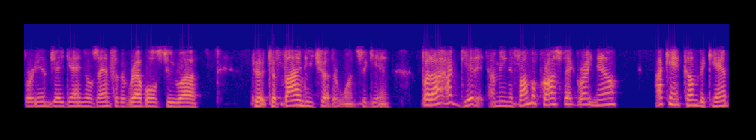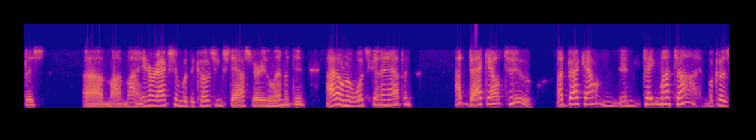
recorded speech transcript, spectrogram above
for MJ Daniels and for the Rebels to uh, to to find each other once again. But I, I get it. I mean, if I'm a prospect right now, I can't come to campus. Uh, my my interaction with the coaching staff is very limited. I don't know what's going to happen. I'd back out too. I'd back out and, and take my time because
